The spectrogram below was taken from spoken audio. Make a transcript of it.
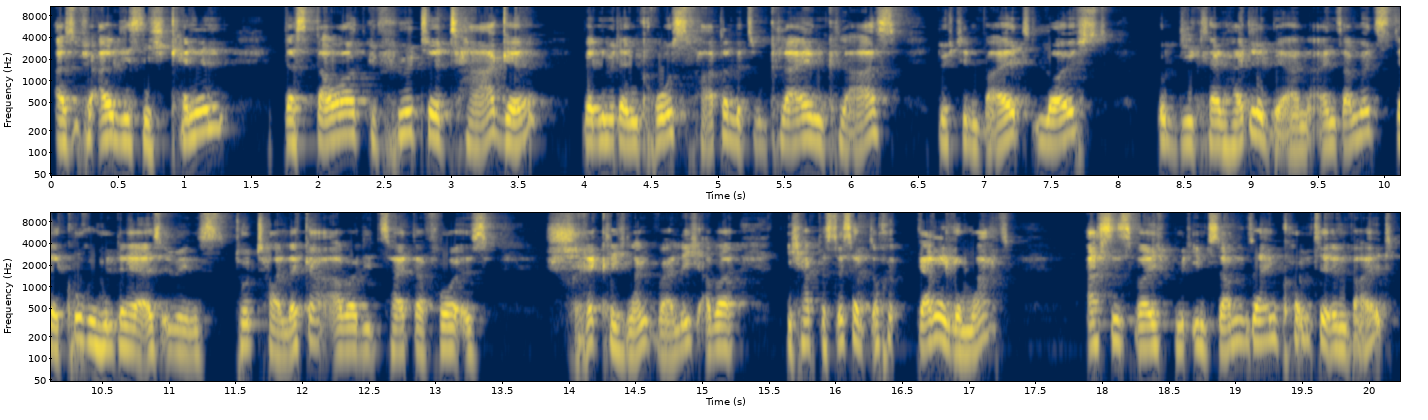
Also für alle, die es nicht kennen, das dauert geführte Tage, wenn du mit deinem Großvater mit so einem kleinen Glas durch den Wald läufst und die kleinen Heidelbeeren einsammelst. Der Kuchen hinterher ist übrigens total lecker, aber die Zeit davor ist schrecklich langweilig. Aber ich habe das deshalb doch gerne gemacht. Erstens, weil ich mit ihm zusammen sein konnte im Wald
